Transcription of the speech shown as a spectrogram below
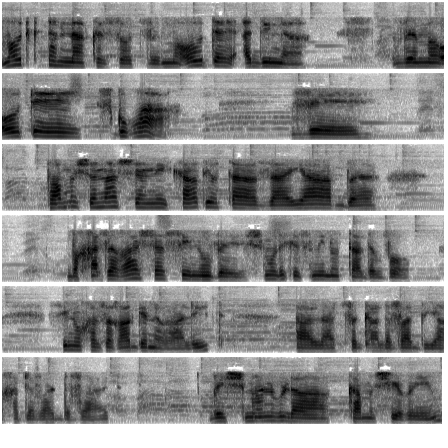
מאוד קטנה כזאת, ומאוד אה, עדינה, ומאוד אה, סגורה. ופעם ראשונה שאני הכרתי אותה, זה היה ב... בחזרה שעשינו, ושמוליק הזמין אותה לבוא. עשינו חזרה גנרלית על ההצגה לבד ביחד, לבד לבד, והשמענו לה כמה שירים.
